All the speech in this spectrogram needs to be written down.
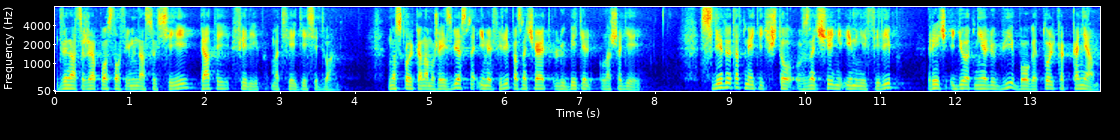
12 же апостолов имена Сусии, пятый – Филипп, Матфея 10.2. Насколько нам уже известно, имя Филипп означает «любитель лошадей». Следует отметить, что в значении имени Филипп речь идет не о любви Бога только к коням,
